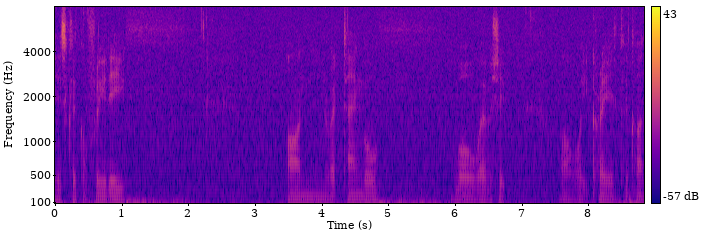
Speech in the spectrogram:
this click on 3D on rectangle or whatever shape or what you created click on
